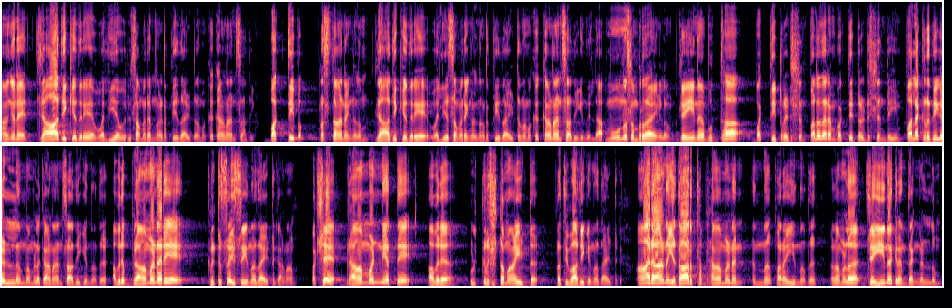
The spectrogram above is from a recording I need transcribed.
അങ്ങനെ ജാതിക്കെതിരെ വലിയ ഒരു സമരം നടത്തിയതായിട്ട് നമുക്ക് കാണാൻ സാധിക്കും. ഭക്തി പ്രസ്ഥാനങ്ങളും ജാതിക്കെതിരെ വലിയ സമരങ്ങൾ നടത്തിയതായിട്ട് നമുക്ക് കാണാൻ സാധിക്കുന്നില്ല. മൂന്ന് സമ്പ്രദായങ്ങളും ജൈന ബുദ്ധ ഭക്തി ട്രഡിഷൻ പലതരം ഭക്തി ട്രഡിഷന്റെയും പല കൃതികളിലും നമ്മൾ കാണാൻ സാധിക്കുന്നത് അവർ ബ്രാഹ്മണരെ ക്രിട്ടിസൈസ് ചെയ്യുന്നതായിട്ട് കാണാം. പക്ഷേ ബ്രാഹ്മണ്യത്തെ അവർ ഉത്കൃഷ്ടമായിട്ട് പ്രതിപാദിക്കുന്നതായിട്ട്. ആരാണ് യഥാർത്ഥ ബ്രാഹ്മണൻ എന്ന് പറയുന്നത്? നമ്മൾ ജൈന ഗ്രന്ഥങ്ങളിലും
